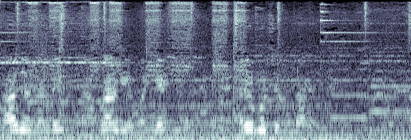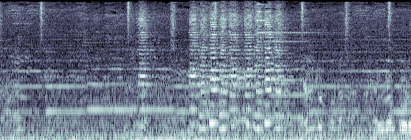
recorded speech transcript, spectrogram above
ಸಾರ್ವಜನಿಕರಲ್ಲಿ ಅಪರಾಧಿಯ ಬಗ್ಗೆ ಅರಿವು ಮೂಡಿಸಿರುತ್ತಾರೆ. ಎಲ್ಲರೂ ಕೂಡ.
